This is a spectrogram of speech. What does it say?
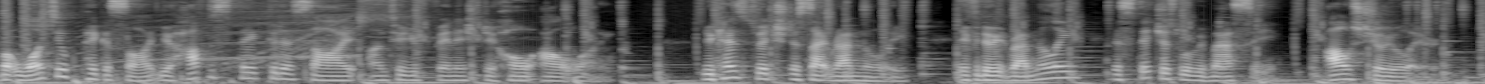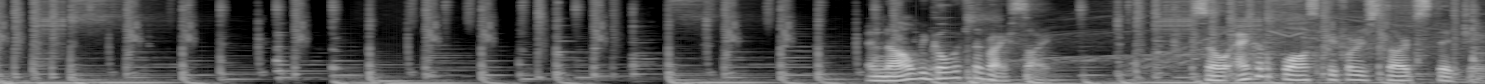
but once you pick a side, you have to stick to the side until you finish the whole outline. You can switch the side randomly. If you do it randomly, the stitches will be messy. I'll show you later. And now we go with the right side. So anchor the floss before you start stitching.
